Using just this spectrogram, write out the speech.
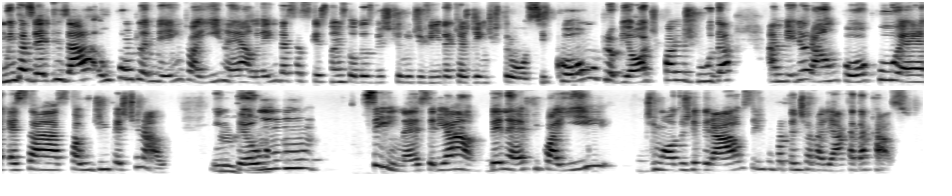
muitas vezes há o complemento aí, né, além dessas questões todas do estilo de vida que a gente trouxe, com o probiótico ajuda a melhorar um pouco é, essa saúde intestinal. Então, uhum. sim, né, seria benéfico aí, de modo geral, sempre importante avaliar cada caso.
